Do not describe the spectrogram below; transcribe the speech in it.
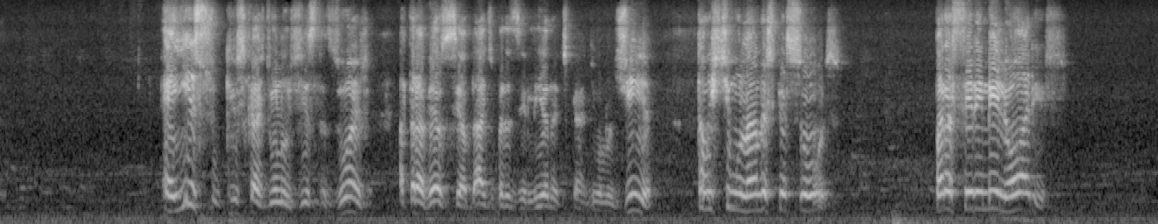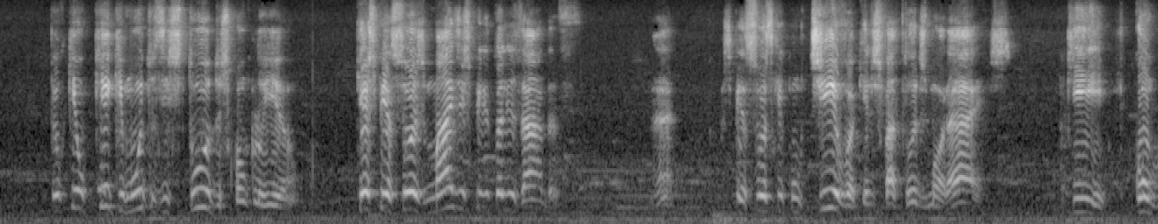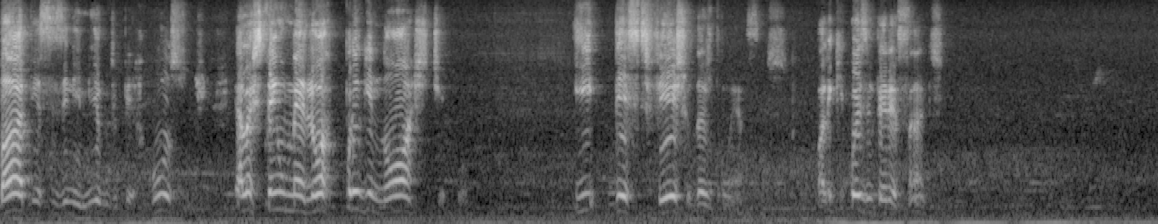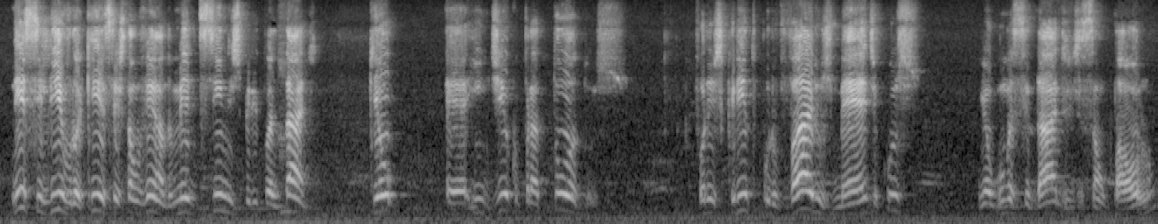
É isso que os cardiologistas hoje, através da Sociedade Brasileira de Cardiologia, estão estimulando as pessoas para serem melhores. Porque o que, que muitos estudos concluíram? Que as pessoas mais espiritualizadas, né? as pessoas que cultivam aqueles fatores morais, que combatem esses inimigos de percursos, elas têm um melhor prognóstico e desfecho das doenças. Olha que coisa interessante. Nesse livro aqui, vocês estão vendo, Medicina e Espiritualidade, que eu é, indico para todos, foram escritos por vários médicos em algumas cidades de São Paulo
